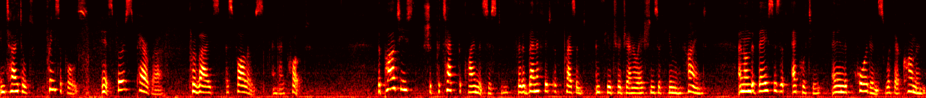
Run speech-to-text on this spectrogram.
entitled Principles, in its first paragraph, provides as follows, and I quote the parties should protect the climate system for the benefit of present and future generations of humankind, and on the basis of equity and in accordance with their common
